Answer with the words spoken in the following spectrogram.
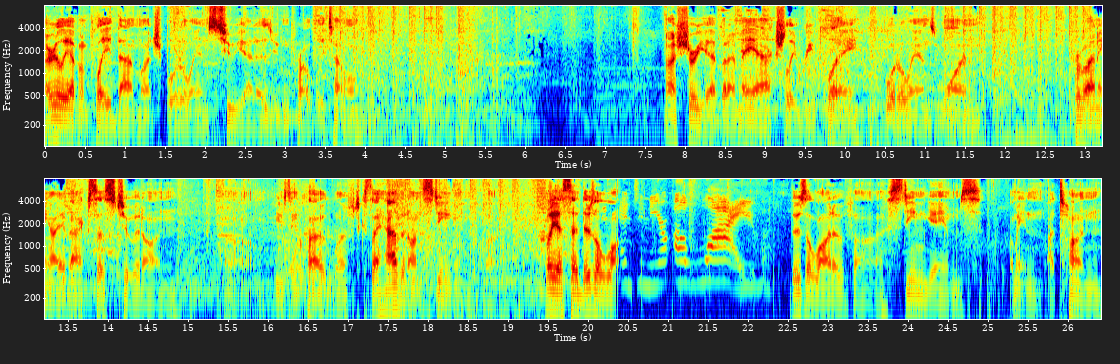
I really haven't played that much Borderlands 2 yet, as you can probably tell. Not sure yet, but I may actually replay Borderlands 1, providing I have access to it on um, using Cloudlift because I have it on Steam. But like I said, there's a lot. There's a lot of uh, Steam games. I mean, a ton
